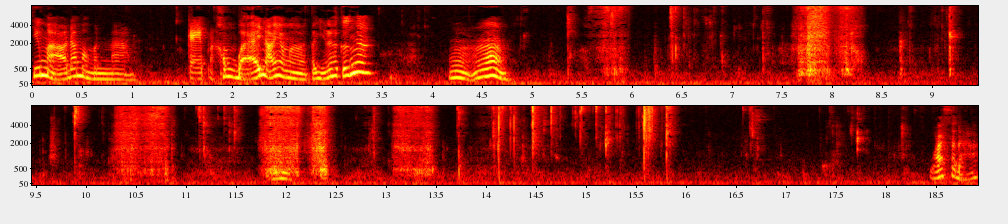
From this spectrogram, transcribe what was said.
chứ mà ở đó mà mình à, kẹp là không bể nổi nha mà tại vì nó cứng á ừ, ừ. quá sao đã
